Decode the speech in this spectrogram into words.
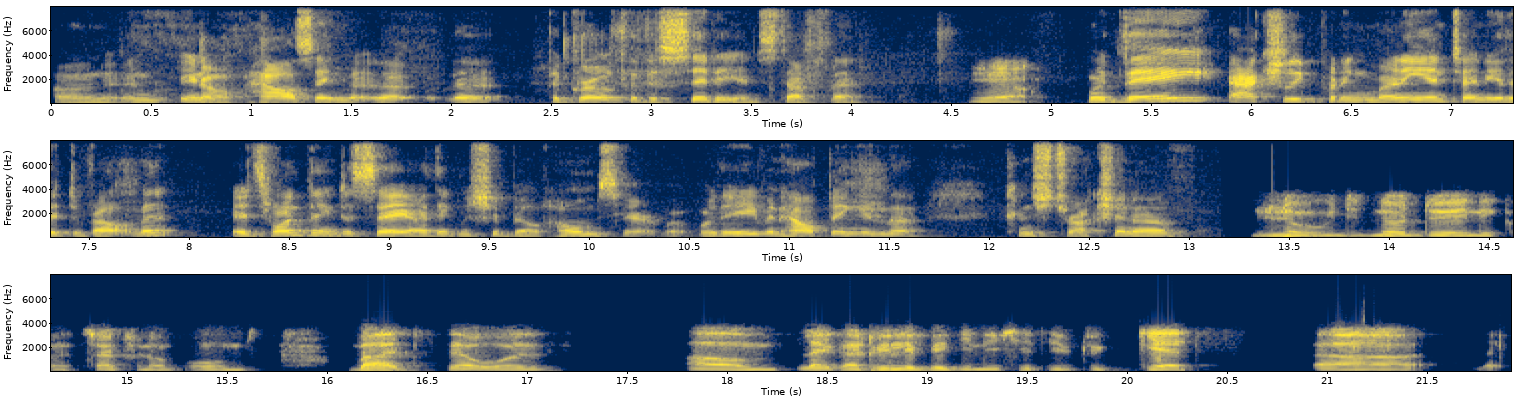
on and you know housing the the, the growth of the city and stuff. That yeah were they actually putting money into any of the development? It's one thing to say I think we should build homes here, but were they even helping in the construction of? No, we did not do any construction of homes, but there was um, like a really big initiative to get uh, like,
